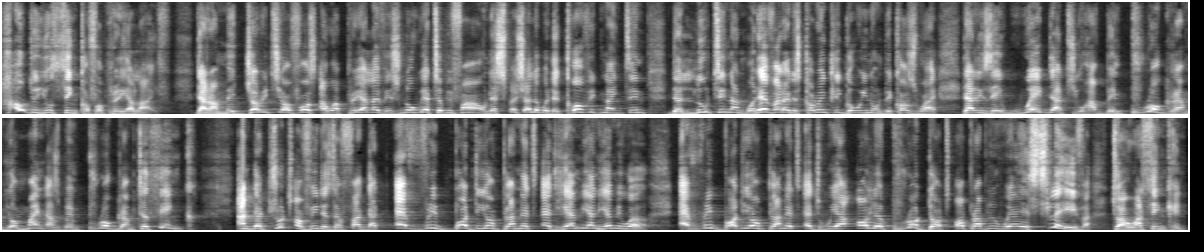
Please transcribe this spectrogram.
How do you think of a prayer life? There are majority of us, our prayer life is nowhere to be found, especially with the COVID-19, the looting and whatever that is currently going on. Because why? There is a way that you have been programmed, your mind has been programmed to think. And the truth of it is the fact that everybody on planet Earth, hear me and hear me well, everybody on planet Earth, we are all a product or probably we are a slave to our thinking.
